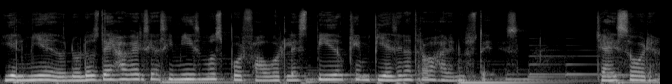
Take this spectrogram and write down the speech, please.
y el miedo no los deja verse a sí mismos, por favor les pido que empiecen a trabajar en ustedes. Ya es hora.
